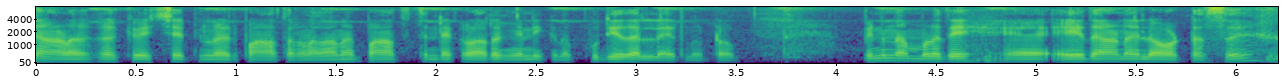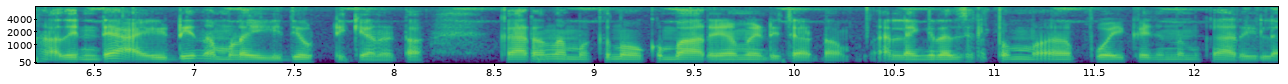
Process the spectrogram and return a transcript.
ചാണകമൊക്കെ വെച്ചിട്ടുള്ള ഒരു പാത്രമാണ്. അതാണ് പാത്രത്തിന്റെ കളർ ഇങ്ങനെ ഇരിക്കുന്നത് പുതിയതല്ലായിരുന്നു കേട്ടോ. പിന്നെ നമ്മളിത് ഏതാണ് ലോട്ടസ് അതിന്റെ ഐ ഡി നമ്മൾ എഴുതി ഒട്ടിക്കുകയാണ് കേട്ടോ. കാരണം നമുക്ക് നോക്കുമ്പോൾ അറിയാൻ വേണ്ടിയിട്ടാട്ടോ അല്ലെങ്കിൽ അത് ചിലപ്പം പോയി കഴിഞ്ഞാൽ നമുക്ക് അറിയില്ല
